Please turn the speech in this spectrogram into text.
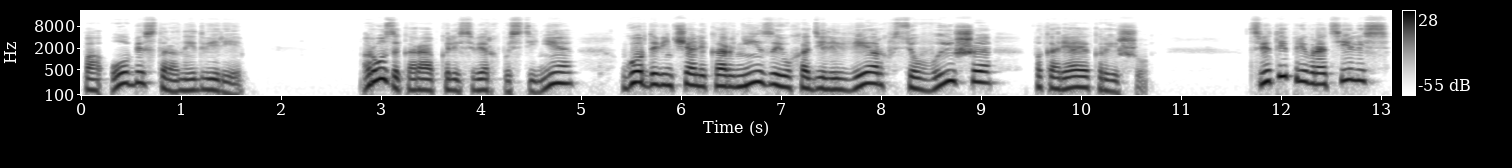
по обе стороны двери. Розы карабкались вверх по стене, гордо венчали карнизы и уходили вверх, все выше, покоряя крышу. Цветы превратились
